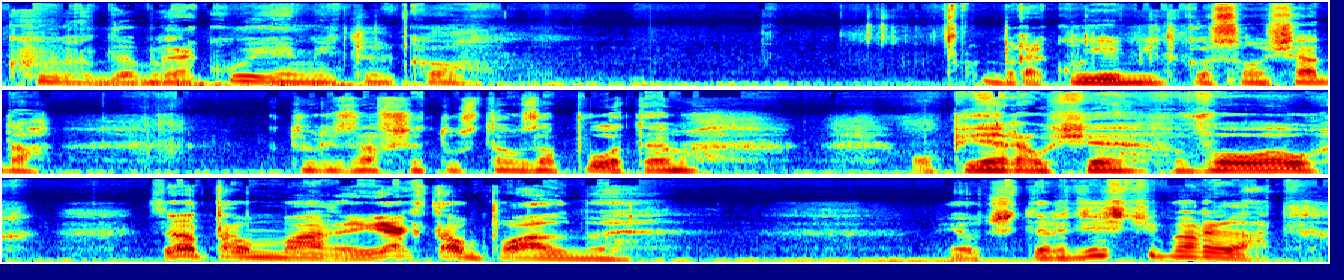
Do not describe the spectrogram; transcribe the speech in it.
Kurde, brakuje mi tylko. Brakuje mi tylko sąsiada, który zawsze tu stał za płotem, opierał się, wołał. Co tam Marek, jak tam palmy? Miał 40 parę lat.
